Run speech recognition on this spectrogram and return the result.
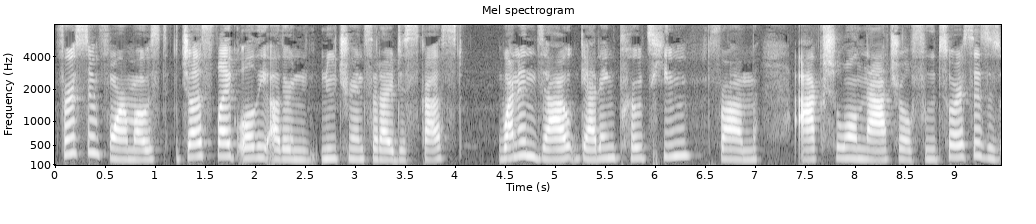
first and foremost, just like all the other n- nutrients that I discussed, when in doubt, getting protein from actual natural food sources is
